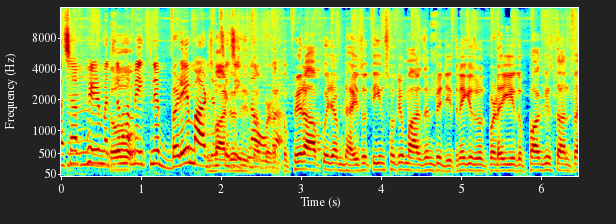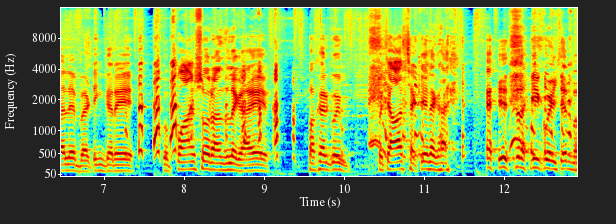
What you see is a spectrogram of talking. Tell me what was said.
अच्छा फिर मतलब तो हमें इतने बड़े मार्जिन से जीतना होगा। तो फिर आपको जब ढाई सौ तीन सौ के मार्जिन पे जीतने की ज़रूरत पड़ेगी तो पाकिस्तान पहले बैटिंग करे तो पाँच सौ रन लगाए फखर कोई पचास छक्के लगाए। इस तरह की क्वेश्चन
